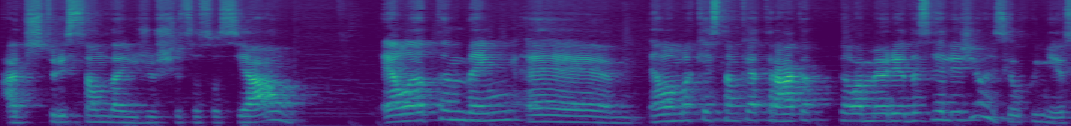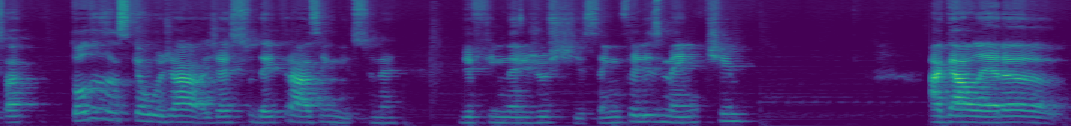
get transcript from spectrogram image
a destruição da injustiça social ela também é, ela é uma questão que é traga pela maioria das religiões que eu conheço. Todas as que eu já, já estudei trazem isso, né? De fim da injustiça. Infelizmente, a galera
